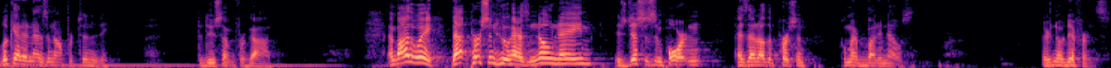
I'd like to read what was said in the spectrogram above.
Look at it as an opportunity to do something for God. And by the way, that person who has no name is just as important as that other person whom everybody knows. There's no difference.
